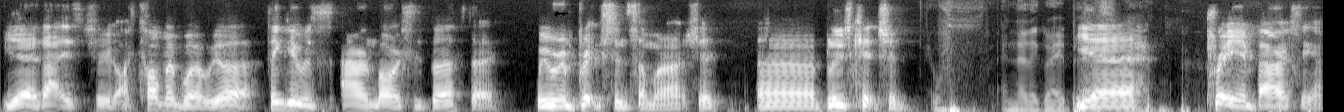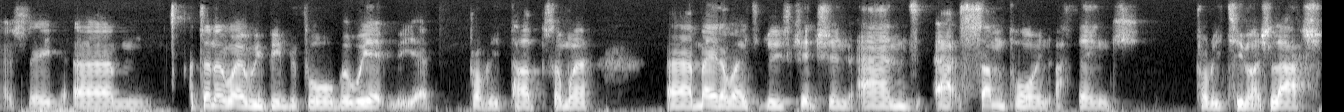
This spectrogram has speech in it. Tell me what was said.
yeah, that is true. I can't remember where we were. I think it was Aaron Morris's birthday. We were in Brixton somewhere actually. Uh, Blues Kitchen. Another great place. Yeah, pretty embarrassing actually. Um, I don't know where we've been before, but we yeah probably pub somewhere. Uh, made our way to Blues Kitchen, and at some point, I think probably too much lash,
